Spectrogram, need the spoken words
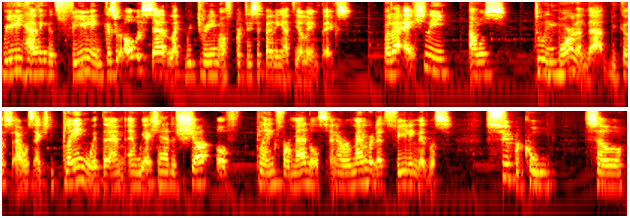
really having that feeling because we always said like we dream of participating at the Olympics. But I actually I was doing more than that because I was actually playing with them and we actually had a shot of playing for medals and I remember that feeling that was super cool. So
